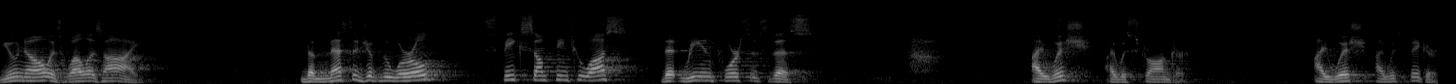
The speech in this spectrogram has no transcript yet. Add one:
You know as well as I. The message of the world speaks something to us that reinforces this. I wish I was stronger. I wish I was bigger.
